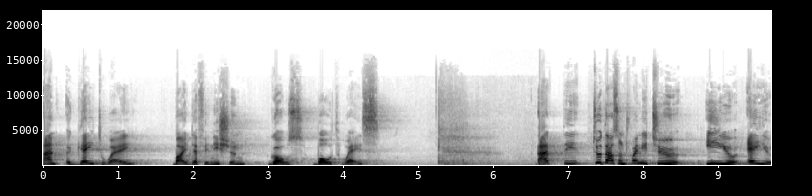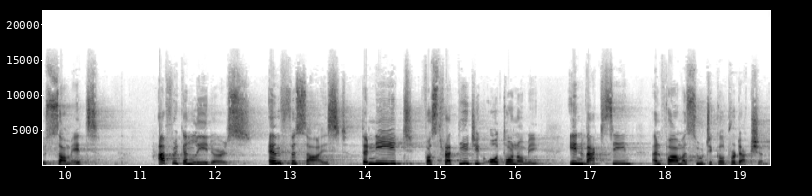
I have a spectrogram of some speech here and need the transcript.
and a gateway, by definition, goes both ways. At the 2022 EU AU summit, African leaders emphasized the need for strategic autonomy in vaccine and pharmaceutical production.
